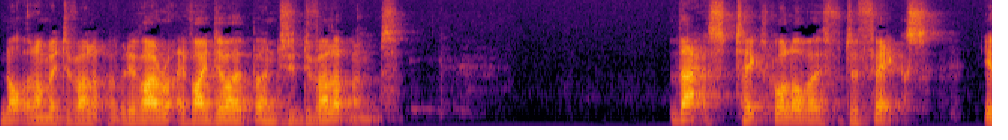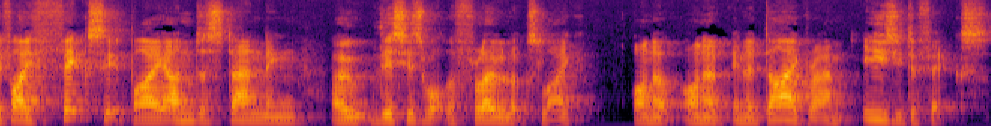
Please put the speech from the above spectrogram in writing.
not that I'm a developer, but if I if I do a bunch of development, that takes quite a lot of effort to fix if I fix it by understanding, oh, this is what the flow looks like on a, on a, in a diagram, easy to fix.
